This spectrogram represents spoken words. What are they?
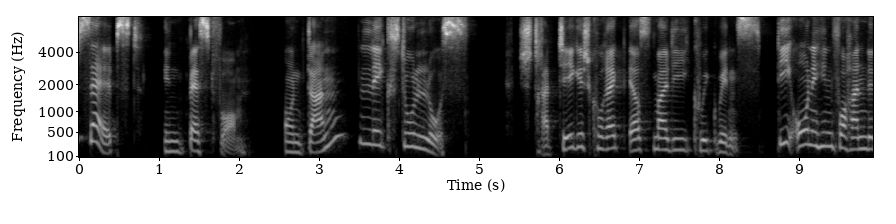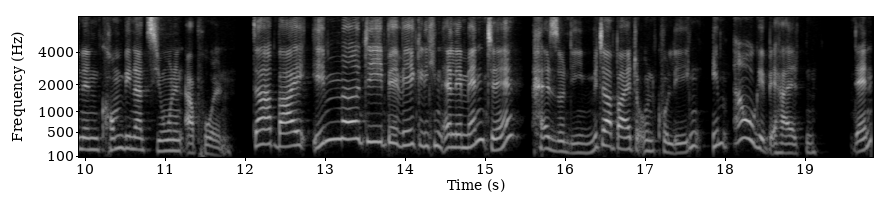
selbst in Bestform. Und dann legst du los. Strategisch korrekt erstmal die Quick Wins, die ohnehin vorhandenen Kombinationen abholen. Dabei immer die beweglichen Elemente, also die Mitarbeiter und Kollegen, im Auge behalten. Denn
